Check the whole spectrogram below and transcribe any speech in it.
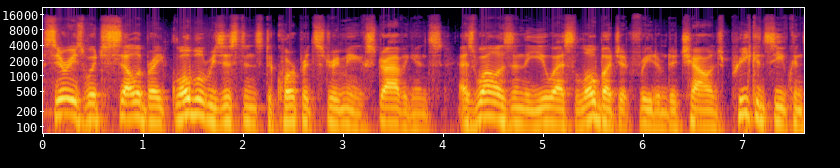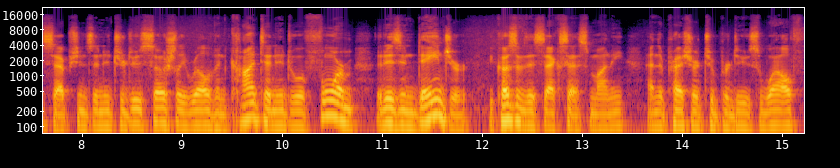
series which celebrate global resistance to corporate streaming extravagance, as well as in the U.S. low budget freedom to challenge preconceived conceptions and introduce socially relevant content into a form that is in danger because of this excess money and the pressure to produce wealth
